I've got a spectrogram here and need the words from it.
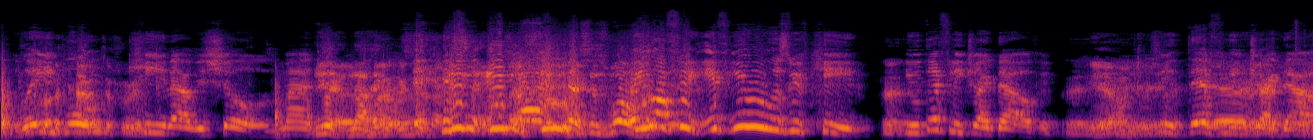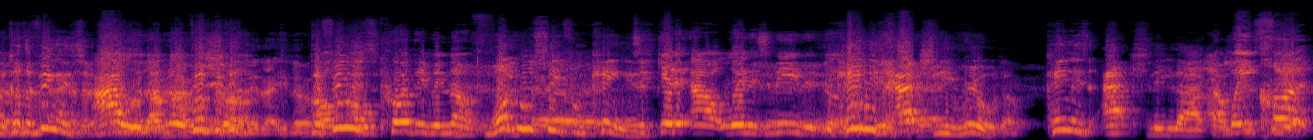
the way he got the character brought for it. Keane out of his show was mad. Yeah, no, Yeah. he's, he's a genius as well. But you gotta think, if you was with Keane, Yeah. you would definitely drag that out of him. Yeah, You would definitely Yeah. drag that out. Because the thing is, I would, I know How for you sure. like, you know. The I'll, thing I'll is- prod him enough what you see from Keane to get it out when it's needed. Though. Keane is actually real though. Keane is actually like. Like, but he can't.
